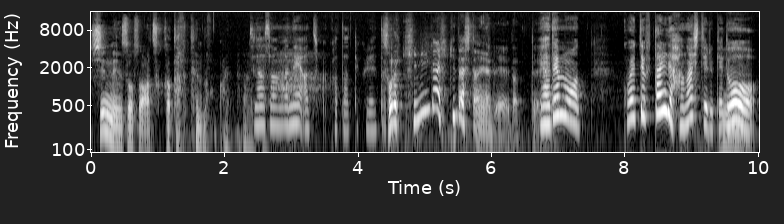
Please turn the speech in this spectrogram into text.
新年早々熱く語ってんの？これ。津田さんがね熱く語ってくれたそれ君が引き出したんやでだって。いやでもこうやって2人で話してるけど、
